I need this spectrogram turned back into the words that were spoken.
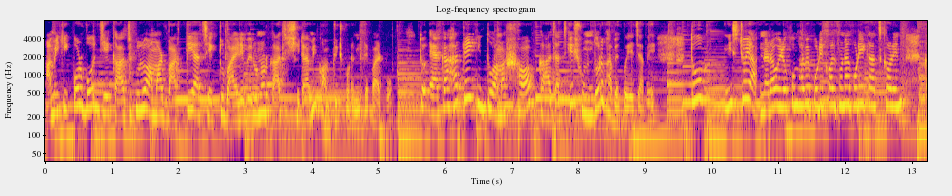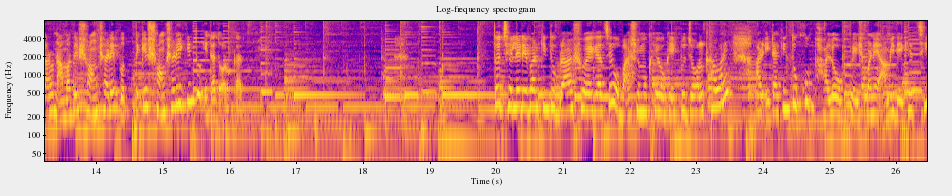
আমি কি করব? যে কাজগুলো আমার বাড়তি আছে, একটু বাইরে বেরোনোর কাজ, সেটা আমি কমপ্লিট করে নিতে পারব। তো একা হাতেই কিন্তু আমার সব কাজ আজকে সুন্দরভাবে হয়ে যাবে। তো নিশ্চয়ই আপনারাও এরকমভাবে পরিকল্পনা করেই কাজ করেন, কারণ আমাদের সংসারে, প্রত্যেকের সংসারেই কিন্তু এটা দরকার। ছেলের এবার কিন্তু ব্রাশ হয়ে গেছে। ও বাসি মুখে ওকে একটু জল খাওয়াই আর এটা কিন্তু খুব ভালো অভ্যেস। মানে আমি দেখেছি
